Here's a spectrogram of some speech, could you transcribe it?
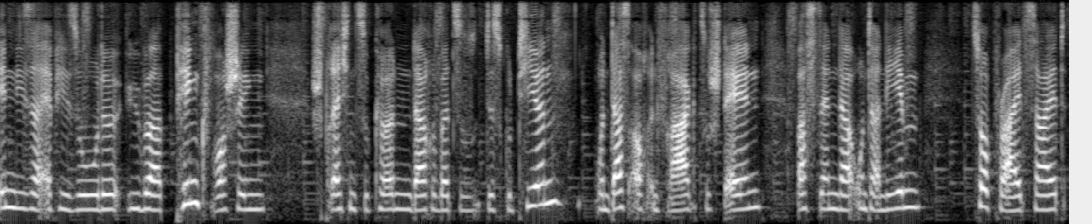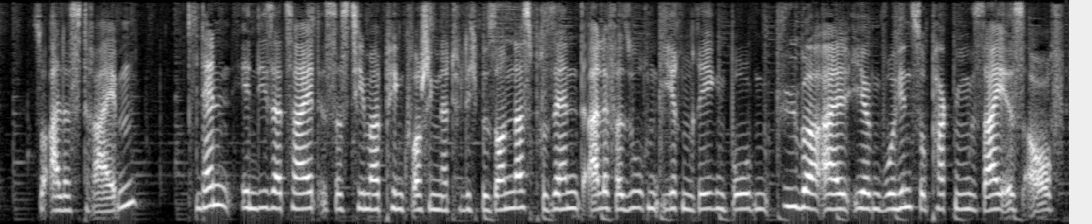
in dieser Episode über Pinkwashing sprechen zu können, darüber zu diskutieren und das auch in Frage zu stellen, was denn da Unternehmen zur Pride-Zeit so alles treiben. Denn in dieser Zeit ist das Thema Pinkwashing natürlich besonders präsent. Alle versuchen ihren Regenbogen überall irgendwo hinzupacken, sei es auf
